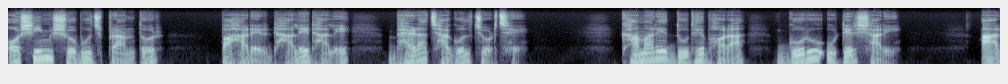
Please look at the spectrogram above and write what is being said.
অসীম সবুজ প্রান্তর, পাহাড়ের ঢালে ঢালে ভেড়া ছাগল চড়ছে। খামারে দুধে ভরা গরু উটের সারি আর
